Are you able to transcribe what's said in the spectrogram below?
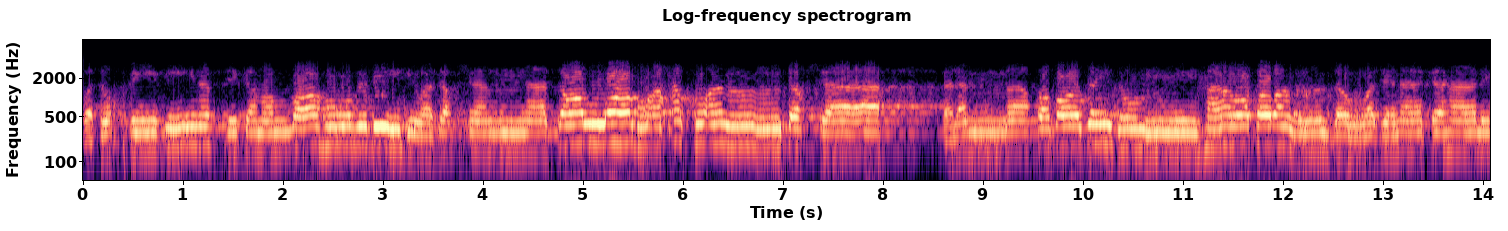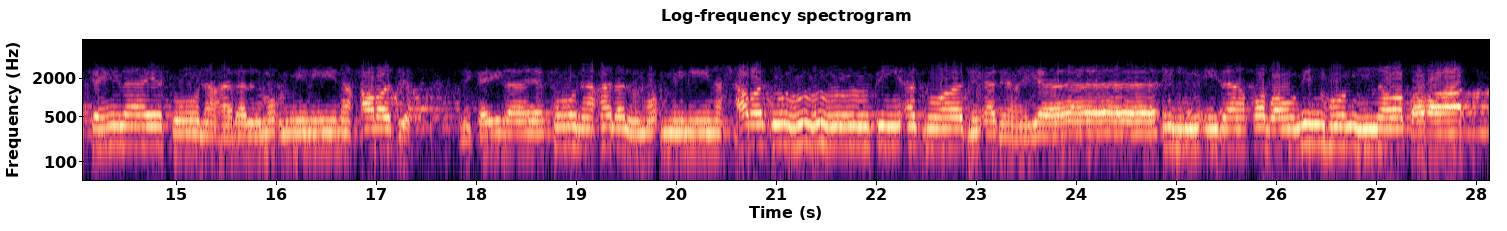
وتخفي في نفسك ما الله مبديه وتخشى الناس والله أحق أن تخشاه. فلما قضى زيد منها وطرا زوجناكها لكي لا يكون على المؤمنين حرج. لكي لا يكون على المؤمنين حرج في أزواج أدعيائهم إذا قضوا منهن وطرا.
